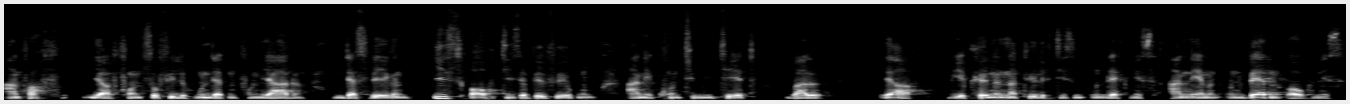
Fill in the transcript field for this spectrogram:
einfach ja von so vielen Hunderten von Jahren. Und deswegen ist auch diese Bewegung eine Kontinuität, weil ja, wir können natürlich diesen Unrechtnis annehmen und werden auch nicht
